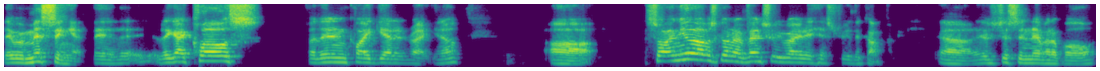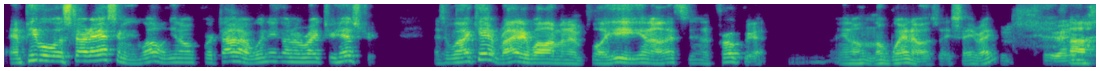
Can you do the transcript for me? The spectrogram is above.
They were missing it. They, they, they got close, but they didn't quite get it right, you know? Uh, so I knew I was going to eventually write a history of the company. Uh, it was just inevitable. And people would start asking me, well, you know, Cortada, when are you going to write your history? I said, well, I can't write it while I'm an employee. You know, that's inappropriate. You know, no bueno, as they say, right? Right. Uh,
